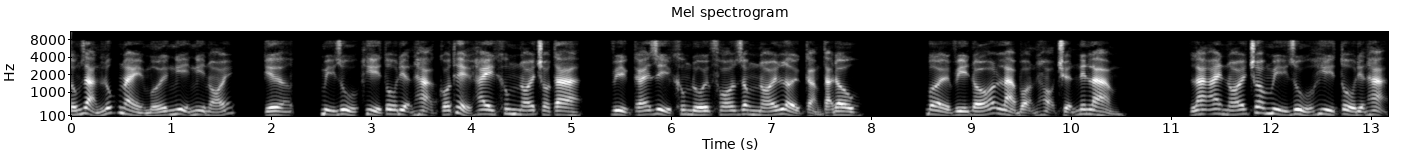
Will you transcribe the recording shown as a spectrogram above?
Tống giản lúc này mới nghĩ nghĩ nói, kia, mị dù thì tô điện hạ có thể hay không nói cho ta, vì cái gì không đối phó rong nói lời cảm tạ đâu. Bởi vì đó là bọn họ chuyện nên làm. Là ai nói cho mị dù thì tổ điện hạ,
